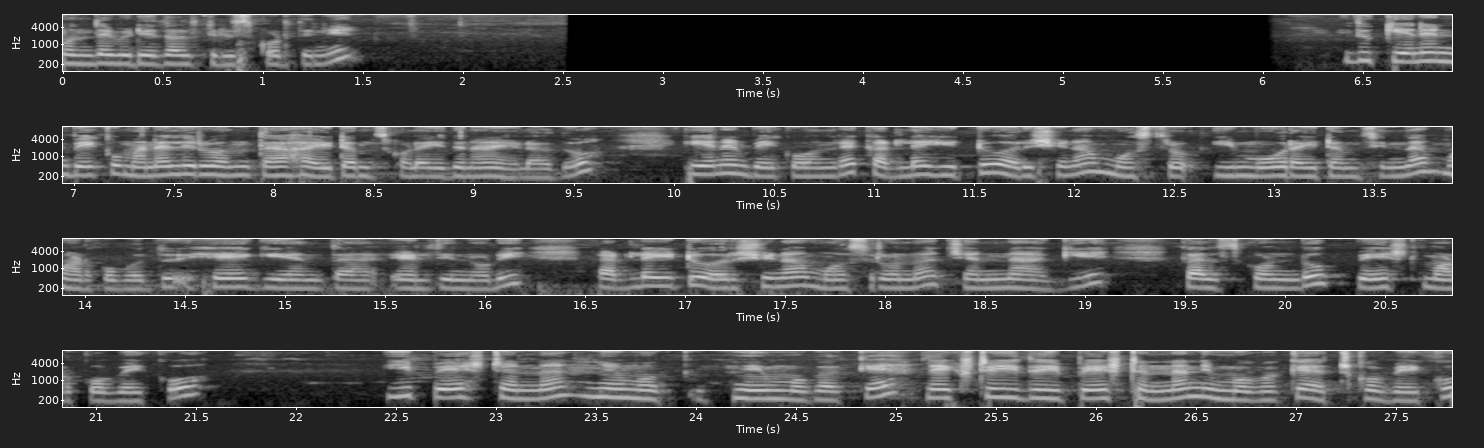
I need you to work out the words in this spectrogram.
ಮುಂದೆ ವಿಡಿಯೋದಲ್ಲಿ ತಿಳಿಸ್ಕೊಡ್ತೀನಿ. ಇದಕ್ಕೆ ಏನೇನು ಬೇಕು ಮನೇಲಿರುವಂತಹ ಐಟಮ್ಸ್ಗಳೇ ಇದನ್ನು ಹೇಳೋದು. ಏನೇನು ಬೇಕು ಅಂದರೆ ಕಡಲೆ ಹಿಟ್ಟು, ಅರಿಶಿಣ, ಮೊಸರು ಈ ಮೂರು ಐಟಮ್ಸಿಂದ ಮಾಡ್ಕೋಬೋದು. ಹೇಗೆ ಅಂತ ಹೇಳ್ತೀನಿ ನೋಡಿ. ಕಡಲೆ ಹಿಟ್ಟು, ಅರಿಶಿಣ, ಮೊಸರನ್ನ ಚೆನ್ನಾಗಿ ಕಲಸ್ಕೊಂಡು ಪೇಸ್ಟ್ ಮಾಡ್ಕೋಬೇಕು. ಈ ಪೇಸ್ಟನ್ನು ನಿಮ್ಮ ನಿಮ್ಮ ಮುಖಕ್ಕೆ ನೆಕ್ಸ್ಟ್ ಇದು ಈ ಪೇಸ್ಟನ್ನು ನಿಮ್ಮ ಮುಖಕ್ಕೆ ಹಚ್ಕೋಬೇಕು.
